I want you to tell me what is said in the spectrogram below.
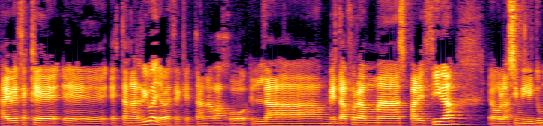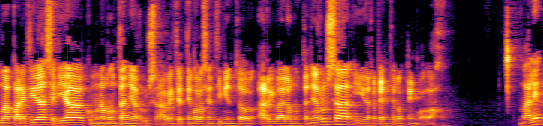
hay veces que eh, están arriba y a veces que están abajo. La metáfora más parecida o la similitud más parecida sería como una montaña rusa. A veces tengo los sentimientos arriba de la montaña rusa y de repente los tengo abajo. ¿Vale?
